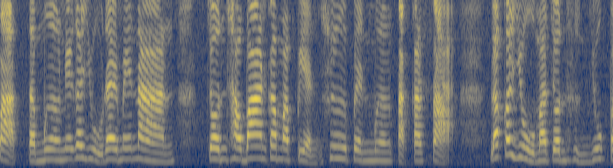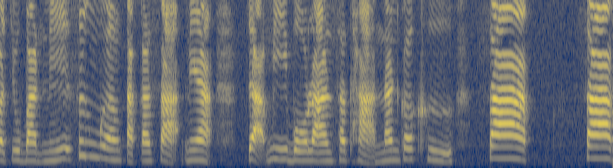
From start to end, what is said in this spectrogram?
ปัตย์แต่เมืองนี้ก็อยู่ได้ไม่นาน จนชาวบ้านก็มาเปลี่ยนชื่อเป็นเมืองตักกะสะ แล้วก็อยู่มาจนถึงยุคปัจจุบันนี้ ซึ่งเมืองตักกะสะเนี่ยจะมีโบราณสถานนั่นก็คือ ซากซาก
